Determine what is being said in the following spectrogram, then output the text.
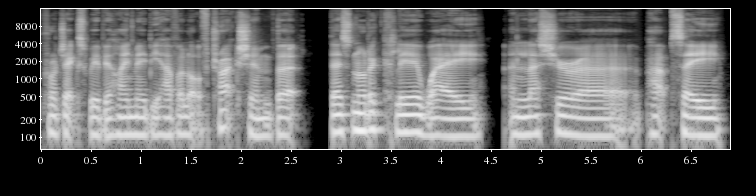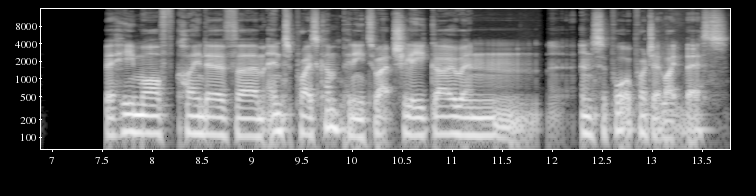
Projects we're behind maybe have a lot of traction, but there's not a clear way unless you're a, perhaps a behemoth kind of um, enterprise company to actually go and and support a project like this.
